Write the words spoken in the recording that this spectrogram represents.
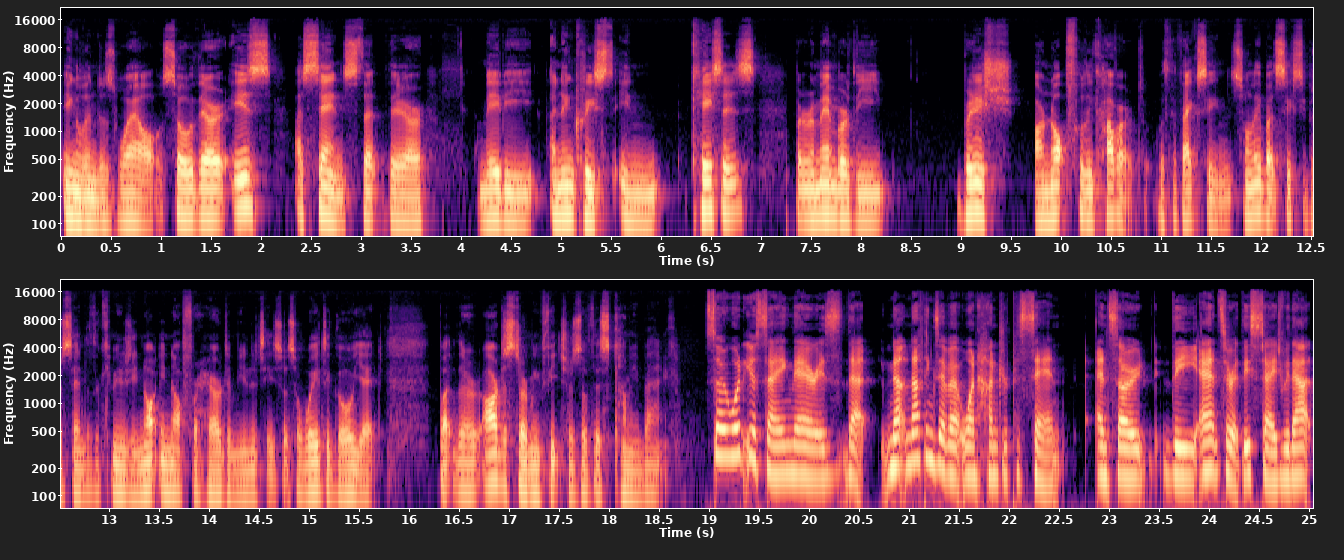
England as well. So there is a sense that there may be an increase in cases, but remember the British are not fully covered with the vaccine. It's only about 60% of the community, not enough for herd immunity. So it's a way to go yet. But there are disturbing features of this coming back. So, what you're saying there is that no, nothing's ever 100%. And so, the answer at this stage, without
